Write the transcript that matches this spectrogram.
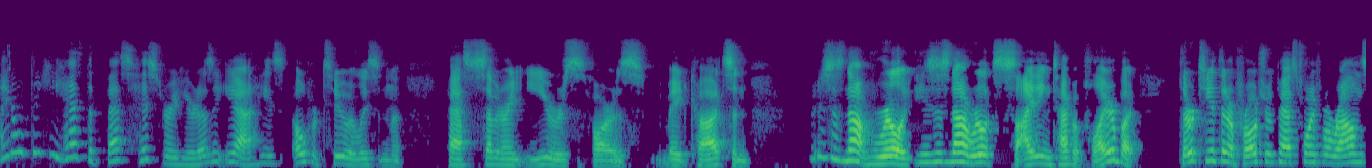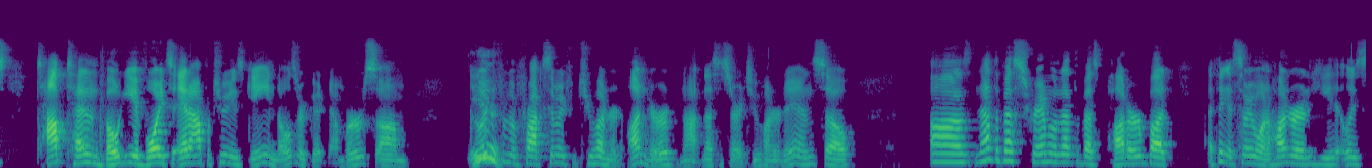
I don't think he has the best history here, does he? Yeah, he's over two at least in the past seven or eight years as far as made cuts, and he's just not really. He's just not a real exciting type of player. But 13th in approach for the past 24 rounds, top 10 in bogey avoids and opportunities gained. Those are good numbers. Um, good yeah. from the proximity from 200 under, not necessarily 200 in. So, uh, not the best scrambler, not the best putter, but I think at 7100 he at least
